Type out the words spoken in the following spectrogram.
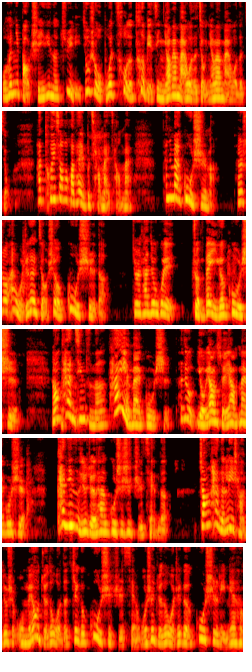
我和你保持一定的距离，就是我不会凑得特别近。你要不要买我的酒？你要不要买我的酒？他推销的话，他也不强买强卖，他就卖故事嘛。他就说，哎，我这个酒是有故事的，就是他就会准备一个故事。然后看青子呢，他也卖故事，他就有样学样卖故事。看金子就觉得他的故事是值钱的，张翰的立场就是我没有觉得我的这个故事值钱，我是觉得我这个故事里面很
